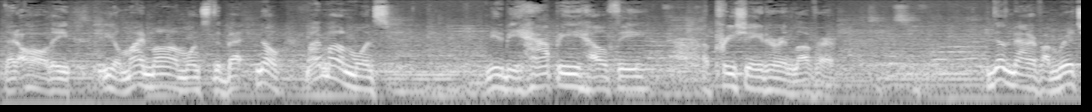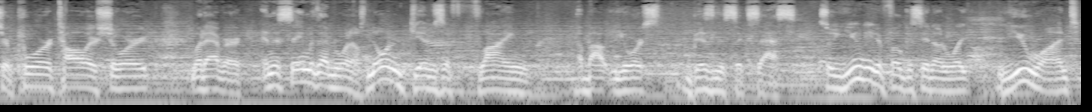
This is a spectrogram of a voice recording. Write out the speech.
that, oh, they, you know, my mom wants the best. No, my mom wants me to be happy, healthy, appreciate her, and love her. It doesn't matter if I'm rich or poor, tall or short, whatever. And the same with everyone else. No one gives a flying about your business success. So you need to focus in on what you want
